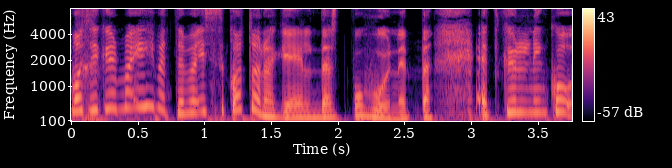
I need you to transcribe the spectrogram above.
Mutta kyllä mä ihmettelen, mä itse kotonakin eilen tästä puhuin, että et kyllä niinku,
